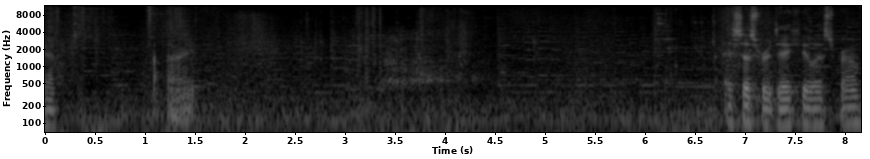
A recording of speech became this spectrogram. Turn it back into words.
Okay. Alright. It's just ridiculous, bro.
